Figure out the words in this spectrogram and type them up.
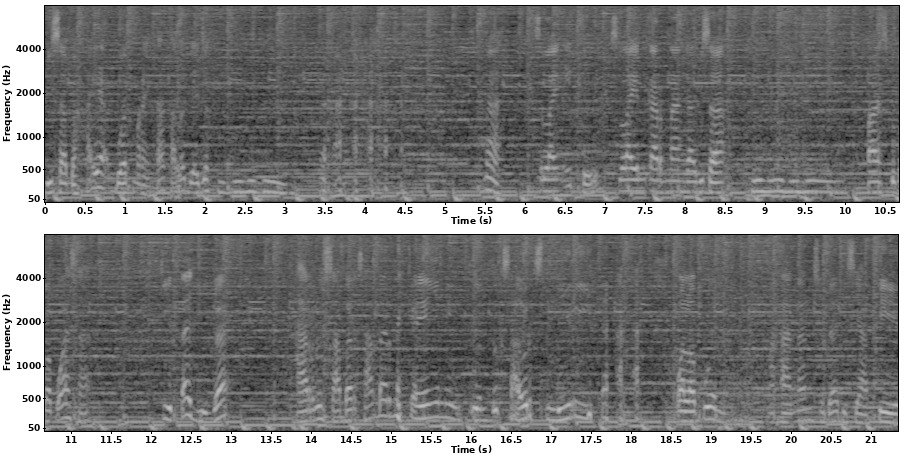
bisa bahaya buat mereka kalau diajak nah selain itu selain karena nggak bisa pas buka puasa kita juga harus sabar-sabar nih kayaknya nih untuk sahur sendiri. Walaupun makanan sudah disiapin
